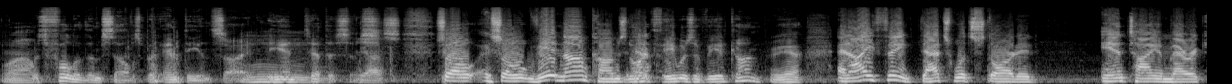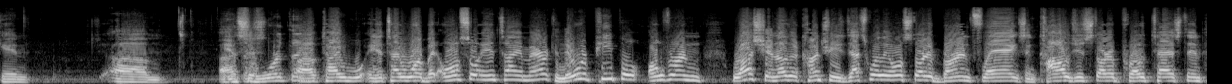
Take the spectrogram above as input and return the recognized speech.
Wow. was full of themselves but empty inside. The antithesis. yes. So so Vietnam comes. and- North, he was a Viet Cong. Yeah, and I think that's what started anti-American. Um, Uh, anti-war sus- thing? Uh, Anti, anti-war, but also anti-American. There were people over in Russia and other countries. That's where they all started burning flags, and colleges started protesting.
